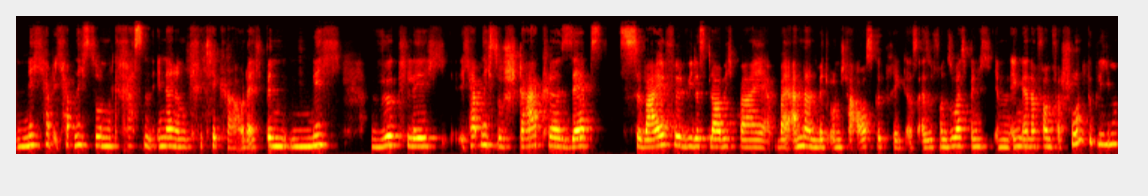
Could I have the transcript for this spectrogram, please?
nicht habe, ich habe nicht so einen krassen inneren Kritiker oder ich bin nicht wirklich, ich habe nicht so starke Selbstzweifel, wie das, glaube ich, bei, bei anderen mitunter ausgeprägt ist. Also von sowas bin ich in irgendeiner Form verschont geblieben,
